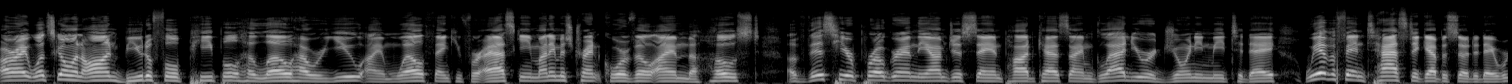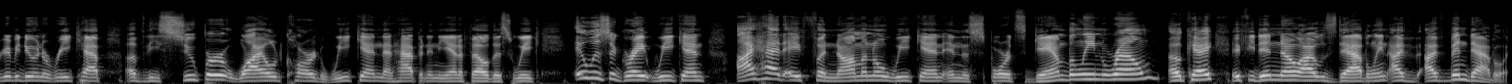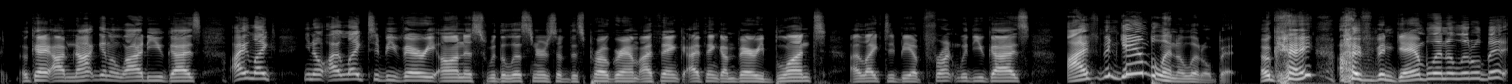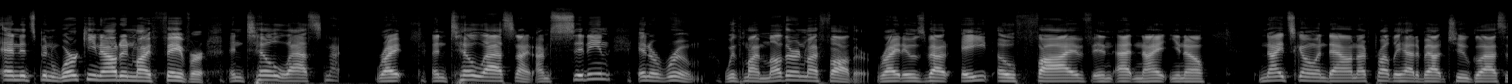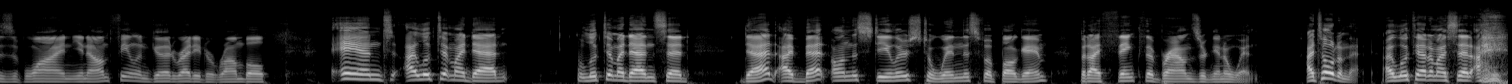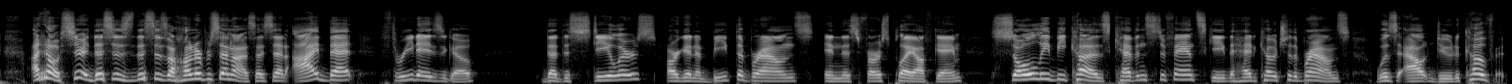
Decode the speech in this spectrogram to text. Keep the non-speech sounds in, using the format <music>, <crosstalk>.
All right, what's going on, beautiful people? Hello, how are you? I am well, thank you for asking. My name is Trent Corville. I am the host of this here program, the I'm Just Saying podcast. I am glad you are joining me today. We have a fantastic episode today. We're going to be doing a recap of the Super Wild Card weekend that happened in the NFL this week. It was a great weekend. I had a phenomenal weekend in the sports gambling realm, okay? If you didn't know, I was dabbling. I've I've been dabbling dabbling. Okay, I'm not gonna lie to you guys. I like, you know, I like to be very honest with the listeners of this program. I think, I think I'm very blunt. I like to be upfront with you guys. I've been gambling a little bit. Okay, <laughs> I've been gambling a little bit and it's been working out in my favor until last night right? Until last night. I'm sitting in a room with my mother and my father, right? It was about 8:05 in at night, you know night's going down. I've probably had about two glasses of wine. You know, I'm feeling good, ready to rumble. And I looked at my dad, looked at my dad and said, Dad, I bet on the Steelers to win this football game, but I think the Browns are going to win. I told him that. I looked at him. I said, "I, <laughs> I know, sir. This is this is hundred percent us." I said, "I bet three days ago that the Steelers are gonna beat the Browns in this first playoff game solely because Kevin Stefanski, the head coach of the Browns, was out due to COVID.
